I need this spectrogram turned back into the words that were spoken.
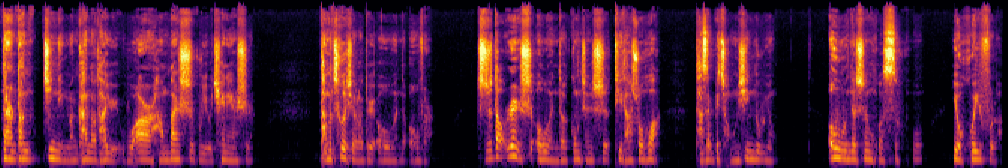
但是，当经理们看到他与五二二航班事故有牵连时，他们撤销了对欧文的 offer。直到认识欧文的工程师替他说话，他才被重新录用。欧文的生活似乎又恢复了。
